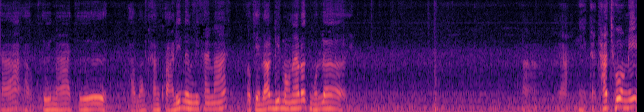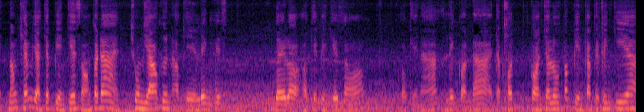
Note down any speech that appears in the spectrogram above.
ช้าๆเอาคืนนะคืนเอามองทางขวานิดนึงมีใครไหมโอเค แล้วรีบมองหน้ารถหมุนเลยอ่าละนี่แต่ถ้าช่วงนี้น้องแชมป์อยากจะเปลี่ยนเกียร์สองก็ได้ ช่วงยาวขึ้น โอเคเร่งให้ได้รอบโอเคเปลี่ยนเกียร์สอง โอเคนะเร่งก่อนได้ แต่พอก่อนจะลงต้องเปลี่ยนกลับไปเป็นเกียร์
